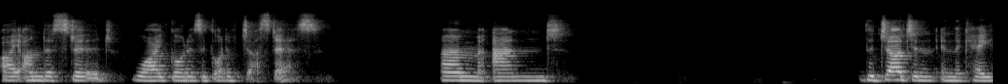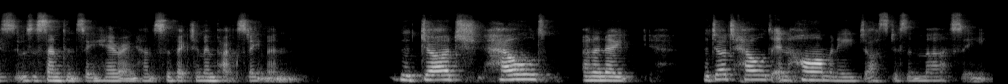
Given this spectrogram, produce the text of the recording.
I understood why God is a God of justice. Um, and the judge in, in the case, it was a sentencing hearing, hence the victim impact statement. The judge held, and I know the judge held in harmony justice and mercy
